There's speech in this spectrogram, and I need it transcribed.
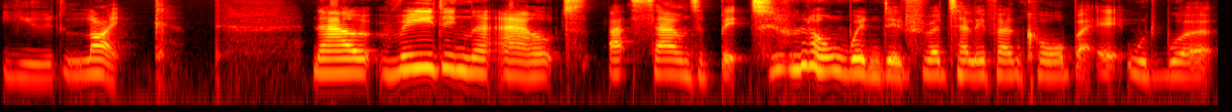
you'd like. Now, reading that out, that sounds a bit too long winded for a telephone call, but it would work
